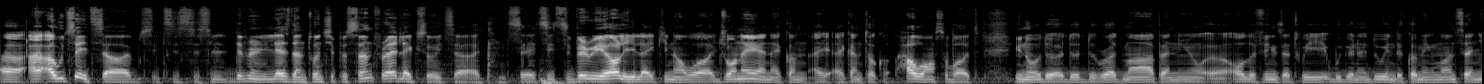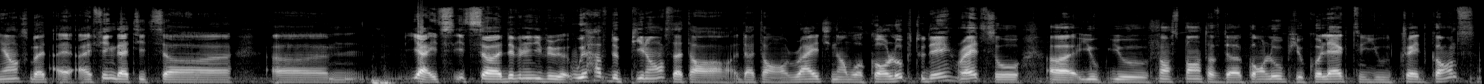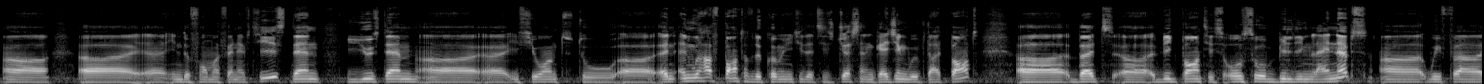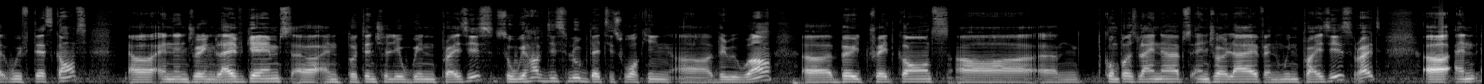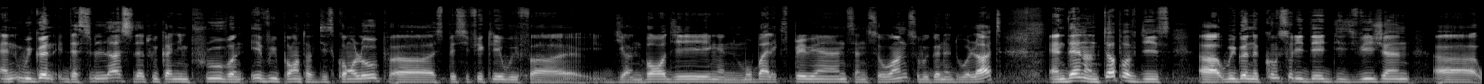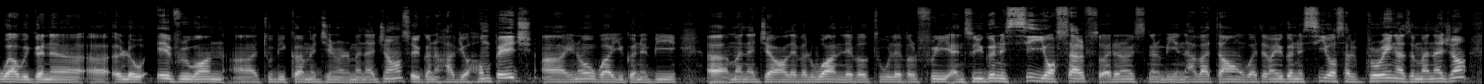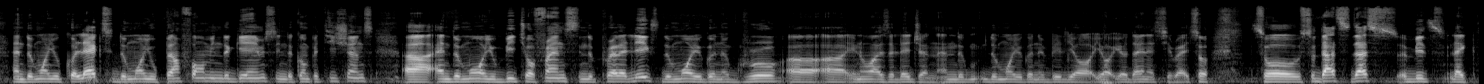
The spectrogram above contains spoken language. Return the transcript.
uh, I, I, would say it's, uh, it's, it's, definitely less than 20%, right? Like, so it's, uh, it's, it's, it's, very early, like in our journey, and I can, I, I can talk hours about, you know, the, the, the roadmap and, you know, uh, all the things that we, we're gonna do in the coming months and years. But I, I think that it's, uh, um, yeah, it's it's uh, definitely very. We have the pillars that are that are right in our core loop today, right? So uh, you you first part of the core loop, you collect, you trade coins uh, uh in the form of NFTs. Then you use them uh, uh, if you want to, and and we have part of the community that is just engaging with that part. but a big part is also building lineups with with discounts uh, and enjoying live games and potentially win prizes. So we have this loop that is working uh, very well. Uh, buried trade counts, uh, um, compose lineups, enjoy life, and win prizes, right? Uh, and and we're going there's lots that we can improve on every part of this core loop, uh, specifically with uh, the onboarding and mobile experience and so on. So we're going to do a lot, and then on top of this, uh, we're going to consolidate this vision uh, where we're going to allow everyone to become a general manager. So you're going to have your homepage, you know, where you're going to be manager level one, level two, level three, and so you're going to see yourself. So I don't know it's going to be an avatar or whatever, you're going to see yourself growing as a manager. And the more you collect, the more you perform in the games, in the competitions, uh, and the more you beat your friends in the private leagues, the more you're going to grow, uh, uh, you know, as a legend, and the, the more you're going to build your, your, your dynasty, right? So, so, so that's that's a bit like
